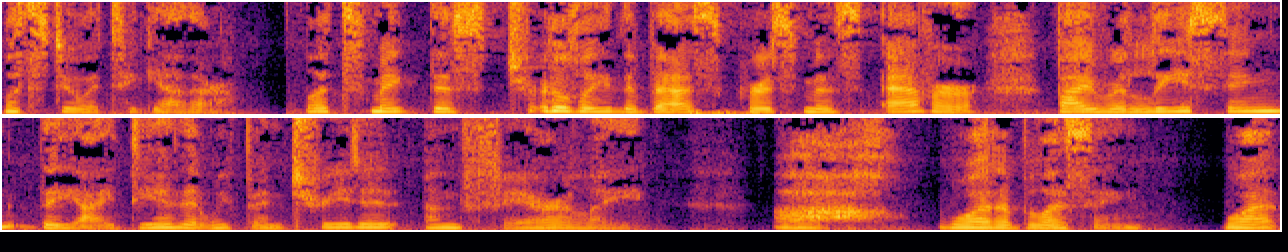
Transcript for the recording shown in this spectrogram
Let's do it together. Let's make this truly the best Christmas ever by releasing the idea that we've been treated unfairly. Ah, oh, what a blessing. What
